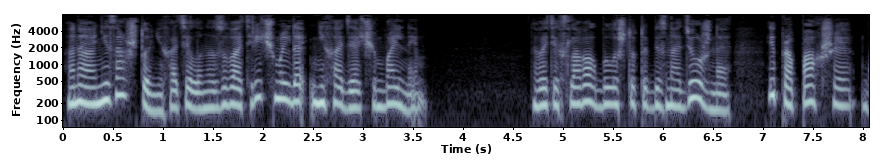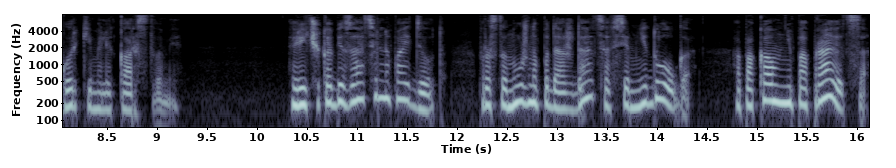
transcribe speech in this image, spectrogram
Она ни за что не хотела называть Ричмальда неходячим больным. В этих словах было что-то безнадежное и пропахшее горькими лекарствами. Ричик обязательно пойдет, просто нужно подождать совсем недолго — а пока он не поправится,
